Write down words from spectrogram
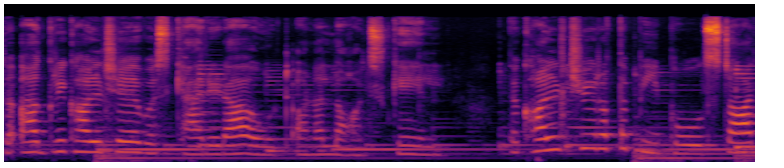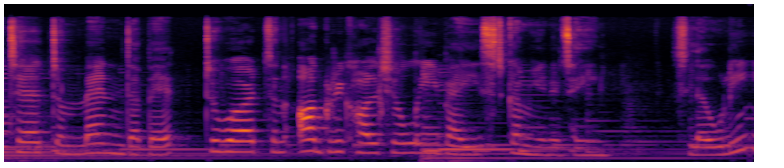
the agriculture was carried out on a large scale. The culture of the people started to mend a bit towards an agriculturally based community. Slowly,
